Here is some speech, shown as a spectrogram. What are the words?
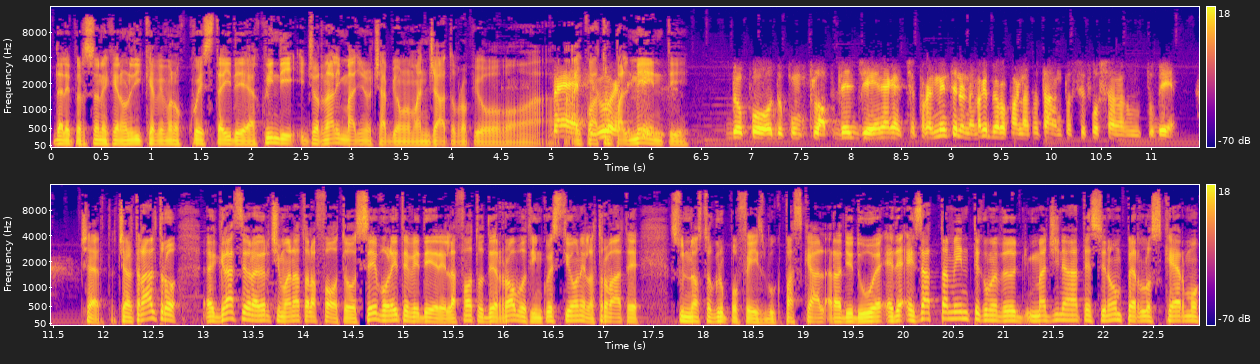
dalle persone che erano lì che avevano questa idea, quindi i giornali immagino ci abbiano mangiato proprio a- Beh, ai quattro palmenti. Dopo, dopo un flop del genere, cioè, probabilmente non avrebbero parlato tanto se fosse andato tutto bene. Certo, certo. Tra l'altro, eh, grazie per averci mandato la foto. Se volete vedere la foto del robot in questione, la trovate sul nostro gruppo Facebook, Pascal Radio 2, ed è esattamente come ve lo immaginate, se non per lo schermo.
